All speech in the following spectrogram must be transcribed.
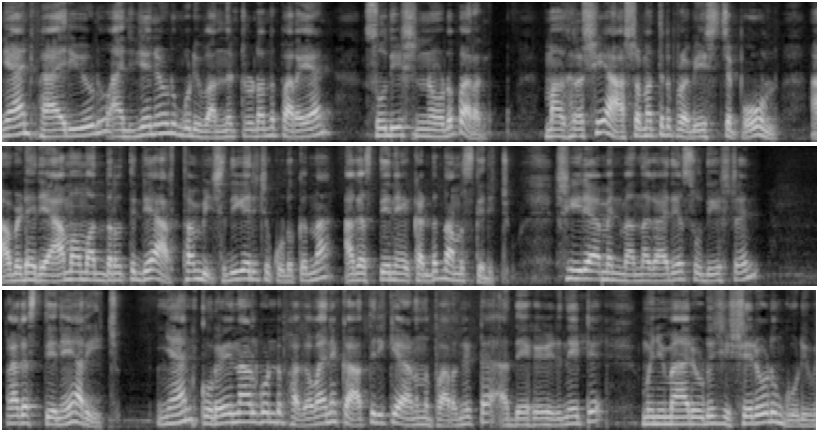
ഞാൻ ഭാര്യയോടും അനുജനോടും കൂടി വന്നിട്ടുണ്ടെന്ന് പറയാൻ സുധീഷ്ണനോട് പറഞ്ഞു. മഹർഷി ആശ്രമത്തിൽ പ്രവേശിച്ചപ്പോൾ അവിടെ രാമമന്ത്രത്തിന്റെ അർത്ഥം വിശദീകരിച്ചു കൊടുക്കുന്ന അഗസ്ത്യനെ കണ്ട് നമസ്കരിച്ചു. ശ്രീരാമൻ വന്ന കാര്യം സുധീഷ്ണൻ അഗസ്ത്യനെ അറിയിച്ചു. ഞാൻ കുറേ നാൾ കൊണ്ട് ഭഗവാനെ കാത്തിരിക്കുകയാണെന്ന് പറഞ്ഞിട്ട് അദ്ദേഹം എഴുന്നേറ്റ് മുനിമാരോടും ശിഷ്യരോടും കൂടി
